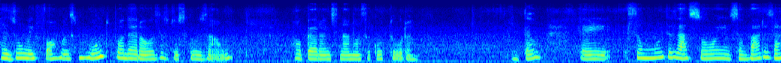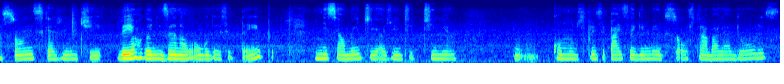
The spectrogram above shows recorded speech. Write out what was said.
resumem formas muito poderosas de exclusão operantes na nossa cultura. Então, é, são muitas ações, são várias ações que a gente vem organizando ao longo desse tempo. Inicialmente, a gente tinha como um dos principais segmentos só os trabalhadores,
